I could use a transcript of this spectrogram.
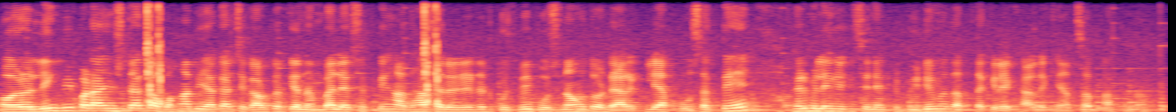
और लिंक भी पड़ा इंस्टा का, वहाँ भी आकर चेकआउट करके नंबर ले सकते हैं। आधार से रिलेटेड कुछ भी पूछना हो तो डायरेक्टली आप पूछ सकते हैं। फिर मिलेंगे किसी नेक्स्ट वीडियो में, तब तक के लिए ख्याल रखें आप सब अपना।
